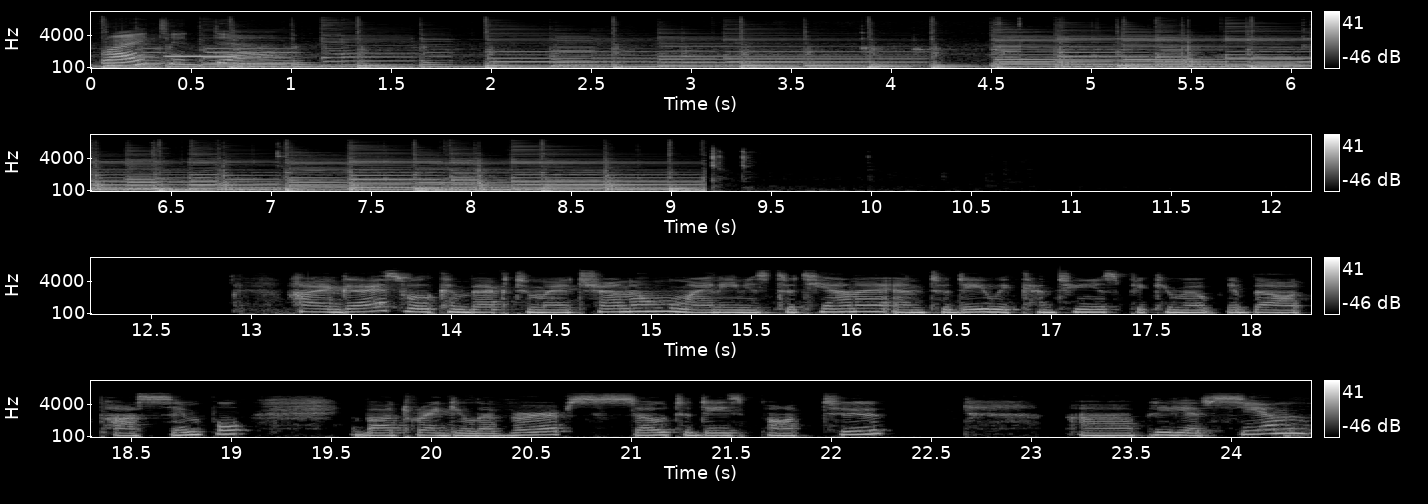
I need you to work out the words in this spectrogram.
Write it down. Hi guys, welcome back to my channel. My name is Tatiana and today we continue speaking about past simple, about regular verbs. So today's part 2. Uh, привет всем!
